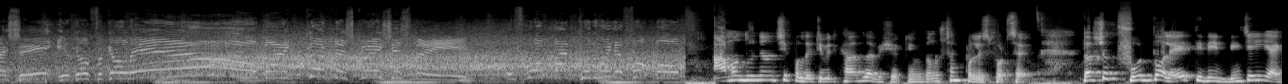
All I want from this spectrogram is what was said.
Messi. He'll go for goal here. Oh my goodness gracious me! If one man could win a football. আমন্ত্রণ জানাচ্ছি পল্লী টিভির খেলাধুলা বিষয়ক নিয়মিত অনুষ্ঠান পল্লী স্পোর্টসে দর্শক, ফুটবলে তিনি নিজেই এক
